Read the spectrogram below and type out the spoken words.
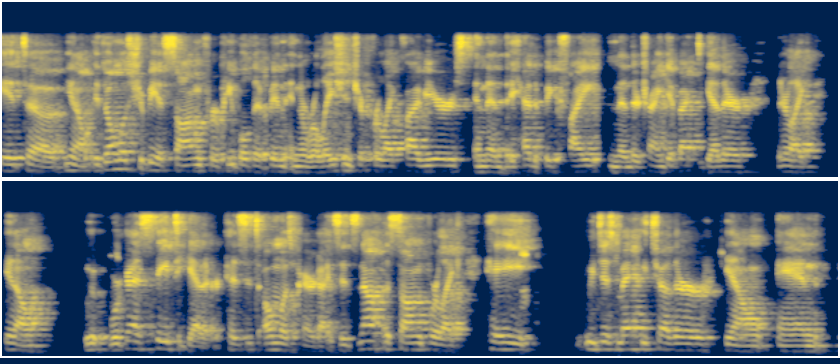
it uh, you know it almost should be a song for people that have been in a relationship for like five years and then they had a big fight and then they're trying to get back together. They're like, you know, we- we're gonna stay together because it's almost paradise. It's not a song for like, hey, we just met each other, you know, and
